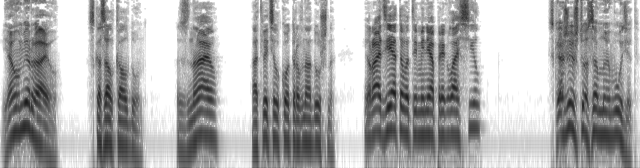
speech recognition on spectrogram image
«Я умираю», — сказал колдун. «Знаю», — ответил кот равнодушно. «И ради этого ты меня пригласил?» «Скажи, что со мной будет».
